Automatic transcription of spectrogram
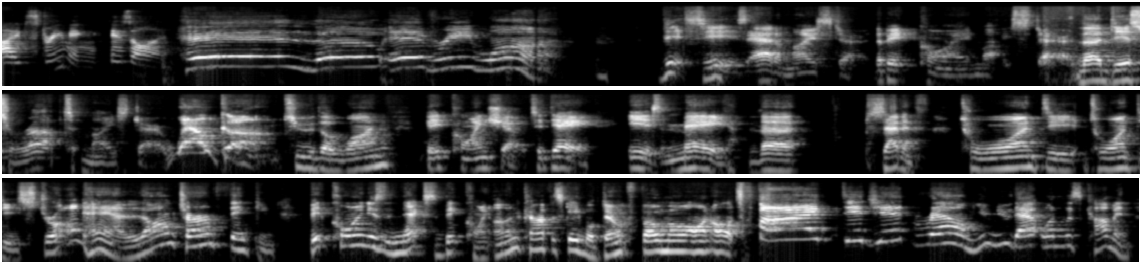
Live streaming is on. Hello, everyone. This is Adam Meister, the Bitcoin Meister, the Disrupt Meister. Welcome to the One Bitcoin Show. Today is May the 7th, 2020. Strong hand, long term thinking. Bitcoin is the next Bitcoin, unconfiscatable. Don't FOMO on all. It's five digit realm. You knew that one was coming.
